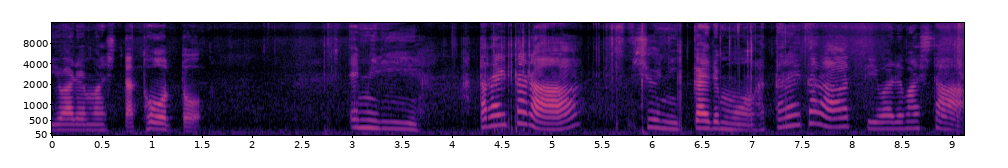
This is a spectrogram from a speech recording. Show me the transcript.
言われましたとうとう。エミリー働いたら？週に1回でも働いたら？って言われました。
